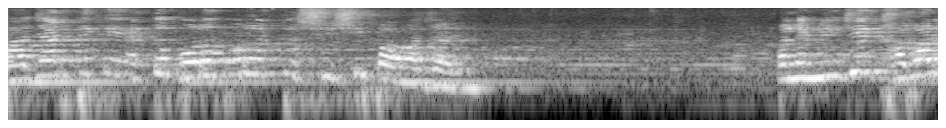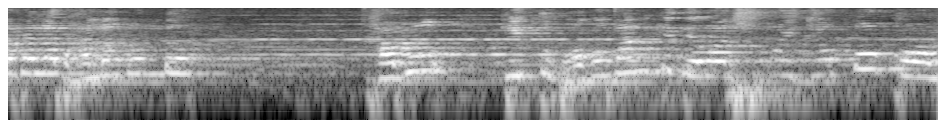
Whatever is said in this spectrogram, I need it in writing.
বাজার থেকে এত বড় বড় একটা শিশি পাওয়া যায়। মানে নিজে খাবার বেলা ভালো মন্দ খাব, কিন্তু ভগবানকে দেওয়ার সময় যত কম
